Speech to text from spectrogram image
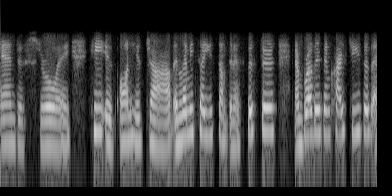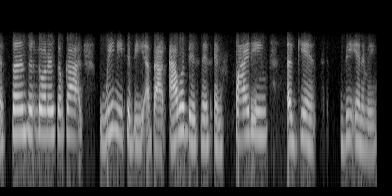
and destroy. He is on his job. And let me tell you something as sisters and brothers in Christ Jesus, as sons and daughters of God, we need to be about our business and fighting against the enemy.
